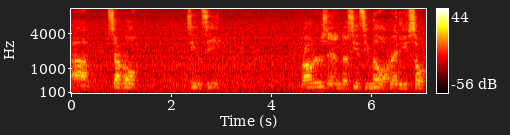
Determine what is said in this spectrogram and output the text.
um, several CNC routers and a CNC mill already, so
